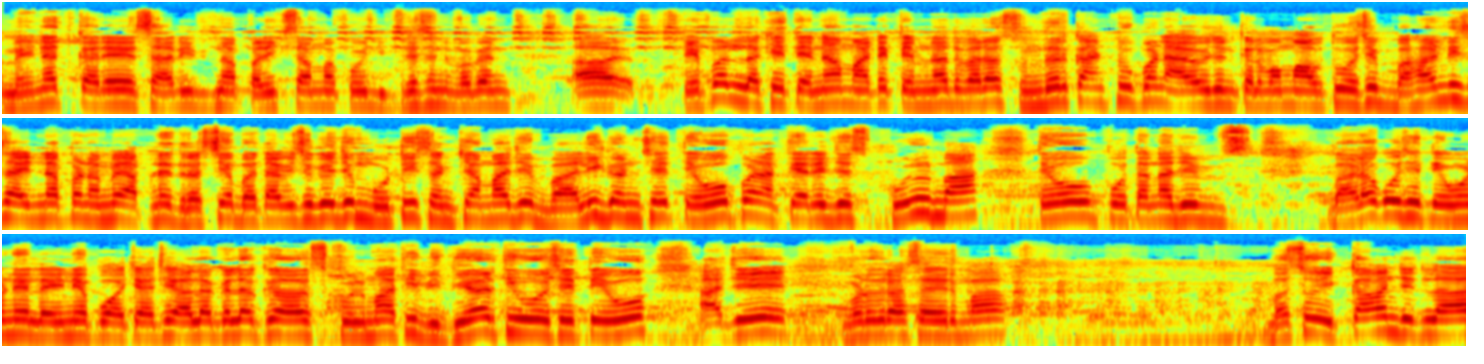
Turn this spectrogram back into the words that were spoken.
મહેનત કરે, સારી રીતના પરીક્ષામાં કોઈ ડિપ્રેશન વગર પેપર લખે તેના માટે તેમના દ્વારા સુંદરકાંઠનું પણ આયોજન કરવામાં આવતું હોય છે. બહારની સાઈડના પણ અમે આપણે દ્રશ્ય બતાવી શકીએ જે મોટી સંખ્યામાં જે વાલીગણ છે, તેઓ પણ અત્યારે જે સ્કૂલમાં, તેઓ પોતાના જે બાળકો છે, તેઓને લઈને પહોંચ્યા છે. અલગ અલગ સ્કૂલમાંથી વિદ્યાર્થીઓ છે, તેઓ આજે વડોદરા શહેરમાં બસો એકાવન જેટલા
